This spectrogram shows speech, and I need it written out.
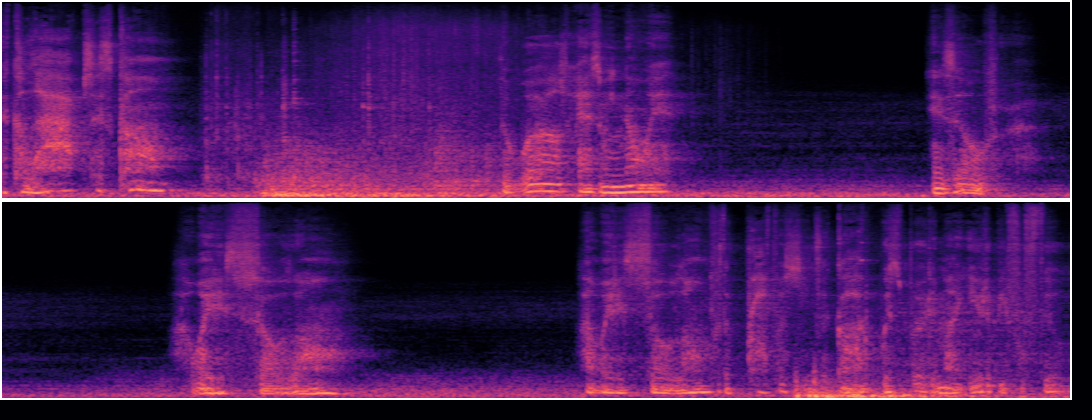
The collapse has come. The world as we know it is over. I waited so long. I waited so long for the prophecy that God whispered in my ear to be fulfilled.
